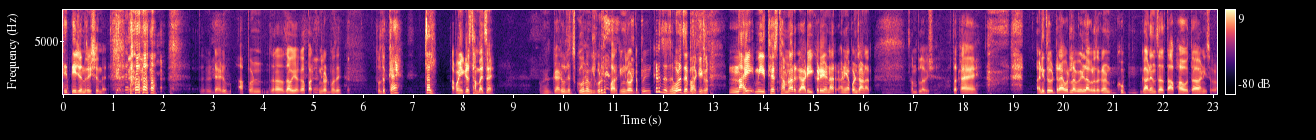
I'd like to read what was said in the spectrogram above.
ते ते जनरेशन आहे. तर डॅडू आपण जरा जाऊया का पार्किंग लॉटमध्ये तो बोलतो काय? चल आपण इकडेच थांबायचं आहे. डॅडू लेट्स गो ना. Will go to parking lot इकडेच आहे, जवळच आहे पार्किंग लॉट नाही मी इथेच थांबणार. गाडी इकडे येणार आणि आपण जाणार. संपला विषय. आता काय आणि तो ड्रायव्हरला वेळ लागत होता कारण खूप गाड्यांचा ताफा होता आणि सगळं.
